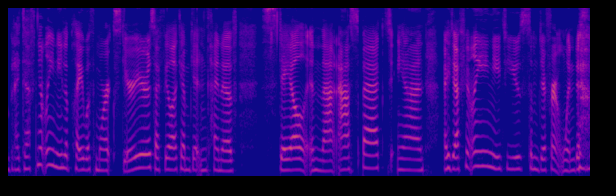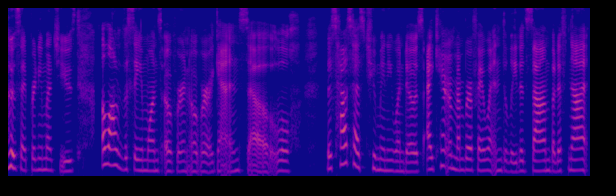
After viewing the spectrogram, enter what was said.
but I definitely need to play with more exteriors. I feel like I'm getting kind of stale in that aspect, and I definitely need to use some different windows. I pretty much used a lot of the same ones over and over again. So, ugh, this house has too many windows. I can't remember if I went and deleted some, but if not,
